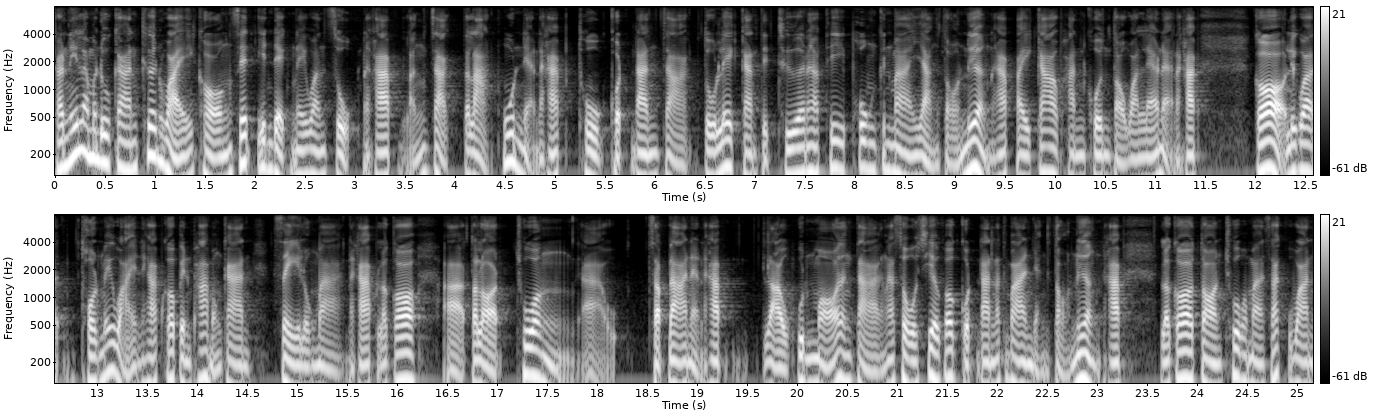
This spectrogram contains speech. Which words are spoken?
คราวนี้เรามาดูการเคลื่อนไหวของเซตอินเด็กในวันศุกร์นะครับ หลังจากตลาดหุ้นเนี่ยนะครับถูกกดดันจากตัวเลขการติดเชื้อนะครับที่พุ่งขึ้นมาอย่างต่อเนื่องนะครับไป 9,000 คนต่อวันแล้วเนี่ยนะครับ ก็เรียกว่าทนไม่ไหวนะครับ ก็เป็นภาพของการเซลงมานะครับ แล้วก็ตลอดช่วงสัปดาห์เนี่ยนะครับ เหล่าคุณหมอต่างๆนะโซเชียลก็กดดันรัฐบาลอย่างต่อเนื่องนะครับแล้วก็ตอนช่วงประมาณสักวัน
